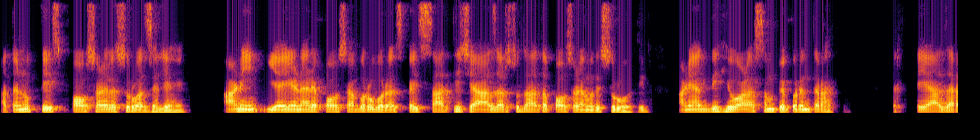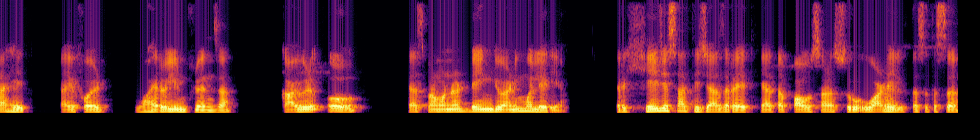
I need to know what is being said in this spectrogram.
आता नुकतीच पावसाळ्याला सुरुवात झाली आहे. आणि या येणाऱ्या पावसाबरोबरच काही साथीचे आजार सुद्धा आता पावसाळ्यामध्ये सुरू होतील आणि अगदी हिवाळा संपेपर्यंत राहतील. तर ते आजार आहेत टायफॉईड व्हायरल इन्फ्लुएन्झा कावीळ अ त्याचप्रमाणे डेंग्यू आणि मलेरिया. तर हे जे साथीचे आजार आहेत हे आता पावसाळा सुरू वाढेल तसं तसं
